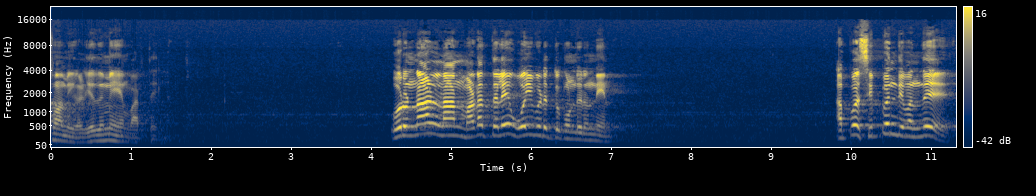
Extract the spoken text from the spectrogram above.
சுவாமிகள் எதுவுமே என் வார்த்தை இல்லை. ஒரு நாள் நான் மடத்திலே ஓய்வெடுத்து கொண்டிருந்தேன். அப்போ சிப்பந்தி வந்து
